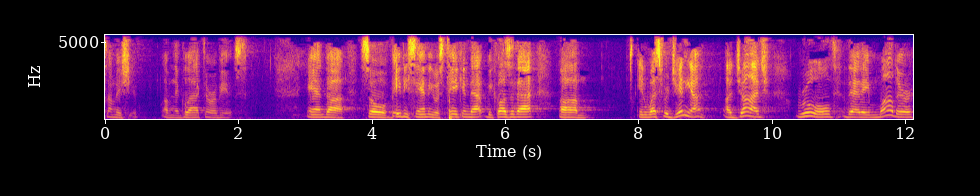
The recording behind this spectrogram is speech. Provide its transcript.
some issue of neglect or abuse. And uh, so baby Sammy was taken that because of that. Um, in West Virginia, a judge ruled that a mother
